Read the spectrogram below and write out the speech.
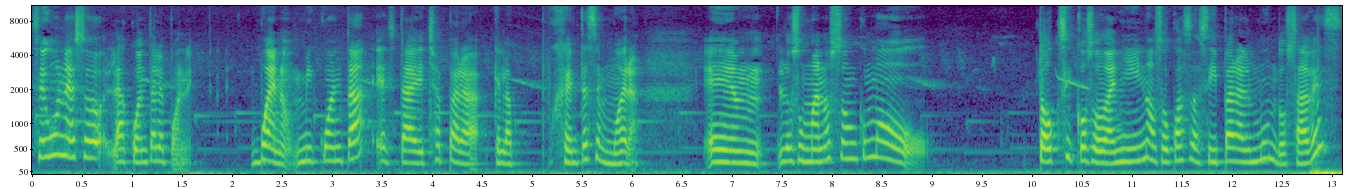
Según eso, la cuenta le pone, bueno, mi cuenta está hecha para que la gente se muera. Em, los humanos son como tóxicos o dañinos o cosas así para el mundo, ¿sabes?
